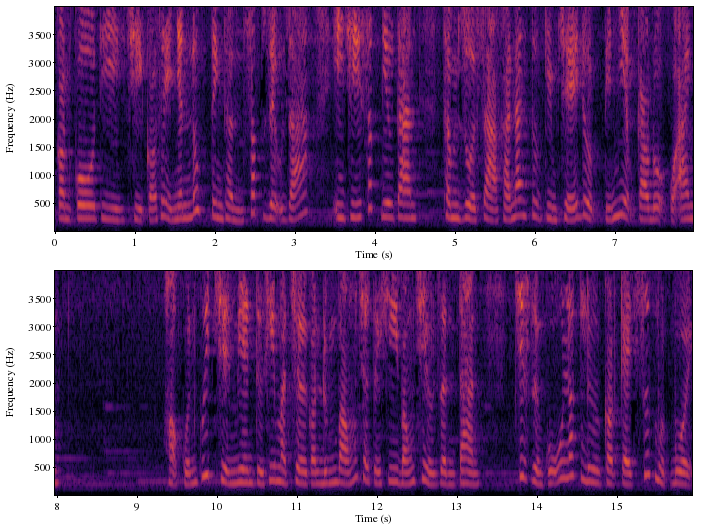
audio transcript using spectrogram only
Còn cô thì chỉ có thể nhân lúc tinh thần sắp rượu rã, ý chí sắp tiêu tan, thầm rùa xả khả năng tự kiềm chế được tín nhiệm cao độ của anh. Họ cuốn quýt triền miên từ khi mặt trời còn đứng bóng cho tới khi bóng chiều dần tàn. Chiếc giường cũ lắc lư cọt kẹt suốt một buổi.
